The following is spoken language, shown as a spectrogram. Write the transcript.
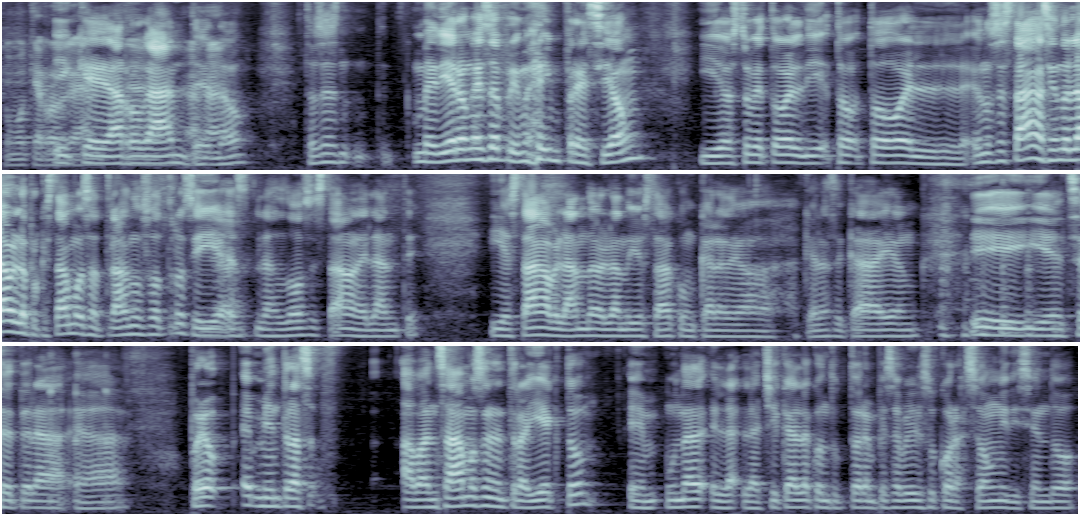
como que arrogante, y que arrogante, ¿no? Entonces me dieron esa primera impresión y yo estuve todo el día, todo, el... Nos estaban haciendo el habla porque estábamos atrás nosotros y las dos estaban adelante. Y estaban hablando, hablando, y yo estaba con cara de, ah, a qué hora se callan, y, etcétera. Ah. pero eh, mientras avanzábamos en el trayecto, em, una, la, chica de la conductora empieza a abrir su corazón y diciendo,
